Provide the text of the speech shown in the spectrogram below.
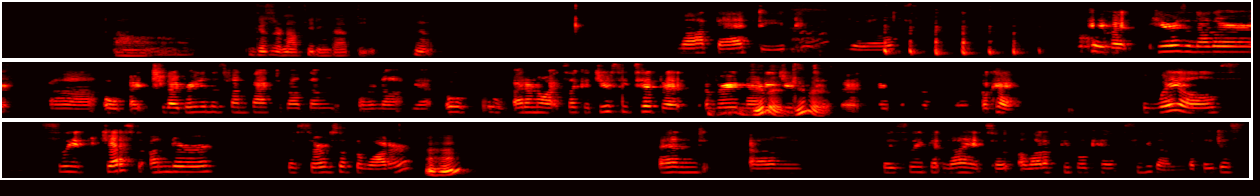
uh, I guess they're not feeding that deep. Yeah. Not that deep. Whales. okay, but here's another. Uh, oh, I, should I bring in this fun fact about them or not yet? Oh, oh, I don't know. It's like a juicy tidbit, a very Give it, juicy give it. tidbit. Okay. The whales sleep just under the surface of the water, Mm-hmm. And um, they sleep at night, so a lot of people can't see them, but they just,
